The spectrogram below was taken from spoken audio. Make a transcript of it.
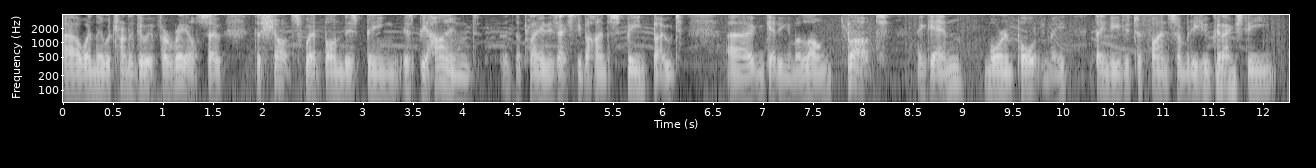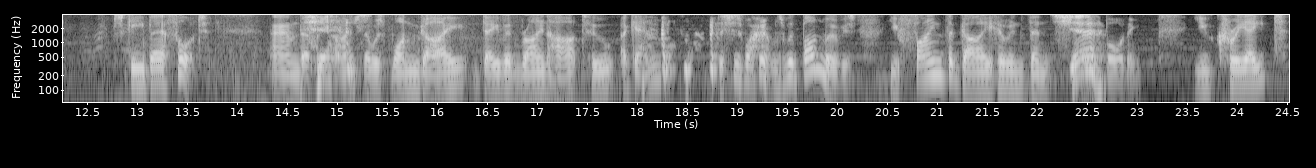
uh, when they were trying to do it for real. So the shots where Bond is being is behind the plane is actually behind a speedboat, uh, getting him along. But again, more importantly, they needed to find somebody who could actually ski barefoot. And at Yes. the time, there was one guy, David Reinhardt, who, again, this is what happens with Bond movies. You find the guy who invents Yeah. snowboarding. You create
